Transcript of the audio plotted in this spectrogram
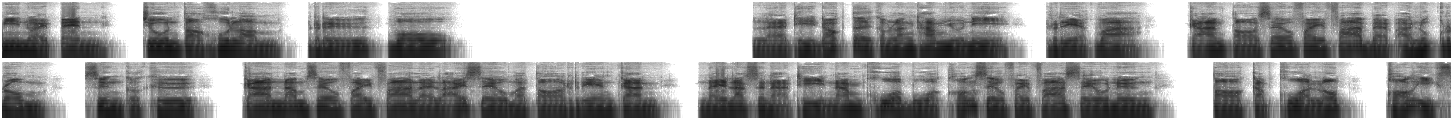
มีหน่วยเป็นจูลต่อคูลอม หรือโวลต์และที่ด็อกเตอร์กำลังทำอยู่นี่ เรียกว่าการต่อเซลล์ไฟฟ้าแบบอนุกรม ซึ่งก็คือการนำเซลล์ไฟฟ้าหลาย ๆ เซลล์มาต่อเรียงกัน ในลักษณะที่นำขั้วบวกของเซลล์ไฟฟ้าเซลล์หนึ่ง ต่อกับขั้วลบ ของอีกเซ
